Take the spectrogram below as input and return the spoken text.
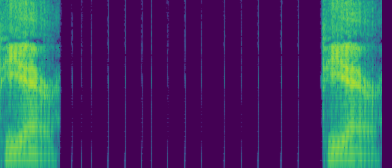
Pierre. Pierre.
